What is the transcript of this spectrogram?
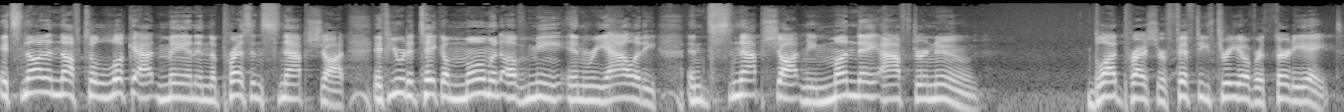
it's not enough to look at man in the present snapshot. If you were to take a moment of me in reality and snapshot me Monday afternoon, blood pressure 53 over 38,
